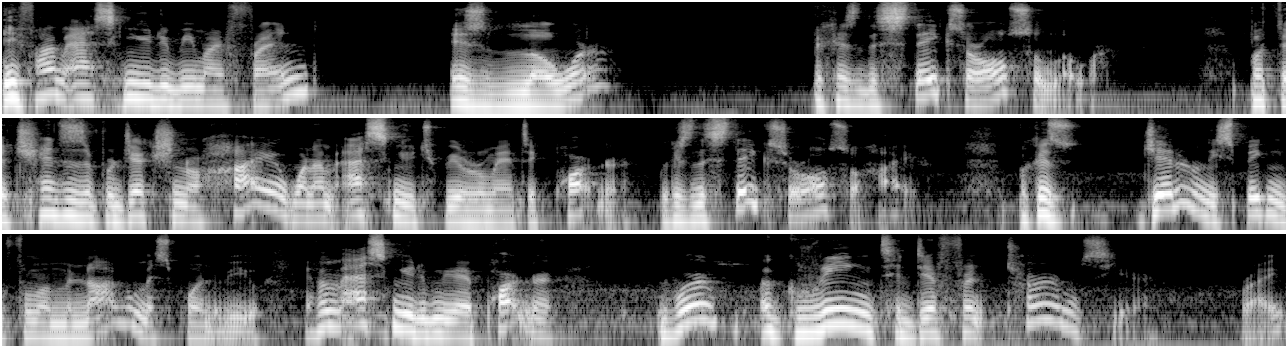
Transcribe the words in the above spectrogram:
if I'm asking you to be my friend, is lower because the stakes are also lower. But the chances of rejection are higher when I'm asking you to be a romantic partner because the stakes are also higher. Because generally speaking, from a monogamous point of view, if I'm asking you to be my partner, we're agreeing to different terms here, right?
